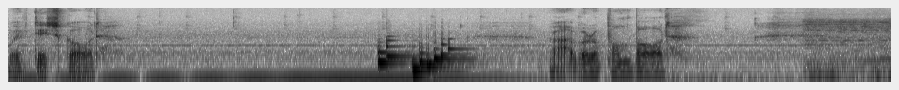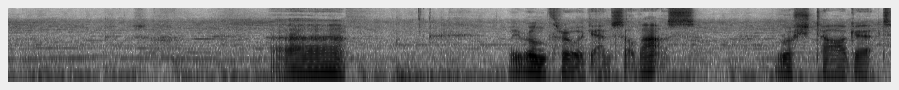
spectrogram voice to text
with Discord. Right, we're up on board. Uh, we run through again, so that's rush target.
